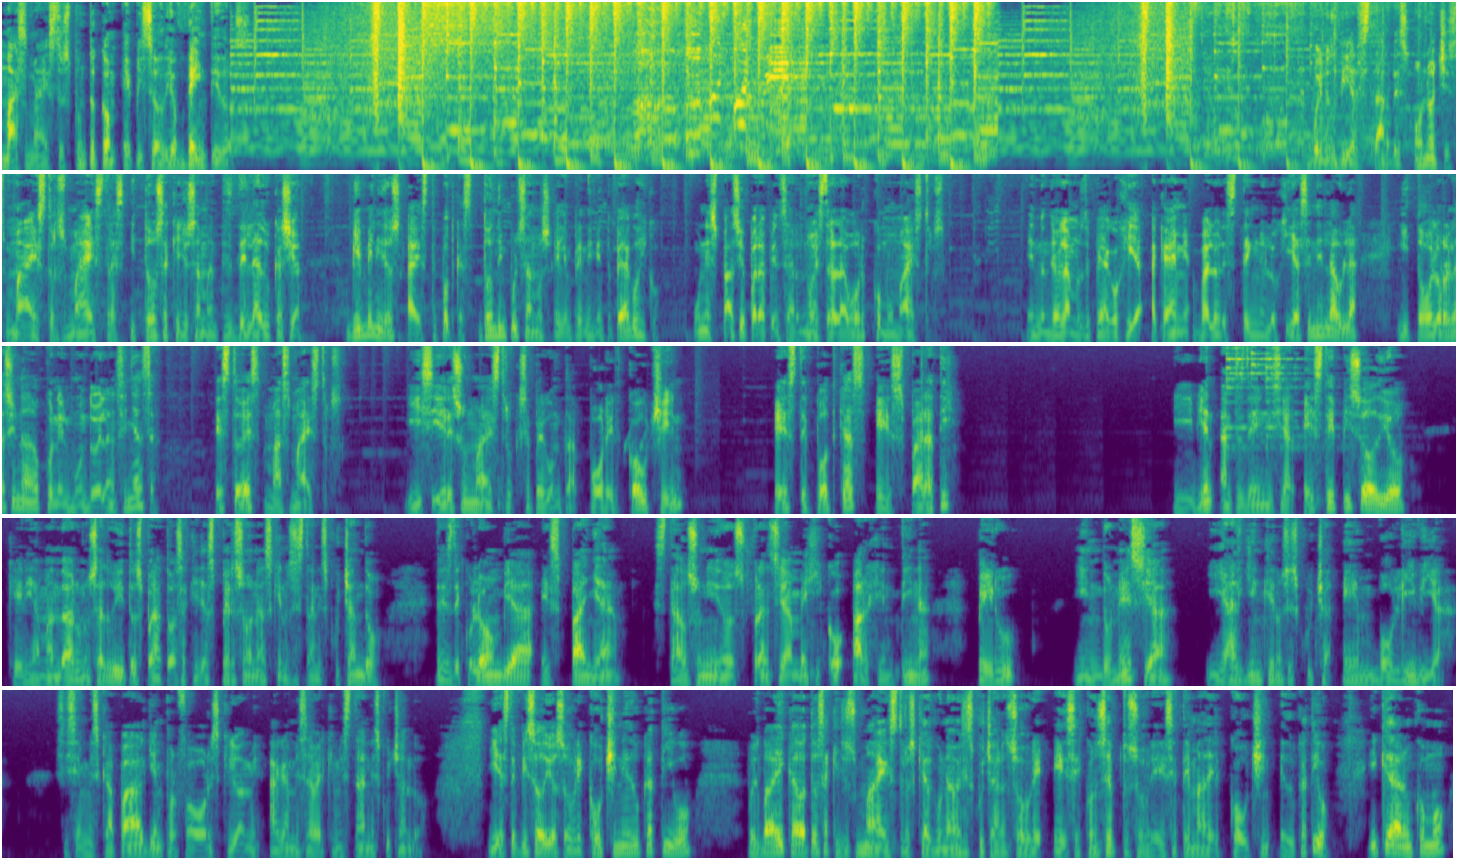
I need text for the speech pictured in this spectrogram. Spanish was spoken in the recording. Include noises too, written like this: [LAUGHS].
Másmaestros.com, episodio 22. Buenos días, tardes o noches, maestros, maestras y todos aquellos amantes de la educación. Bienvenidos a este podcast donde impulsamos el emprendimiento pedagógico un espacio para pensar nuestra labor como maestros, en donde hablamos de pedagogía, academia, valores, tecnologías en el aula y todo lo relacionado con el mundo de la enseñanza. Esto es Más Maestros. Y si eres un maestro que se pregunta por el coaching, este podcast es para ti. Y bien, antes de iniciar este episodio, quería mandar unos saluditos para todas aquellas personas que nos están escuchando desde Colombia, España, Estados Unidos, Francia, México, Argentina, Perú, Indonesia y alguien que nos escucha en Bolivia. Si se me escapa alguien, por favor escríbanme, háganme saber que me están escuchando. Y este episodio sobre coaching educativo pues va dedicado a todos aquellos maestros que alguna vez escucharon sobre ese concepto, sobre ese tema del coaching educativo y quedaron como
